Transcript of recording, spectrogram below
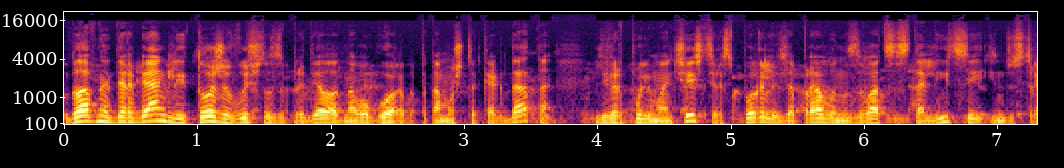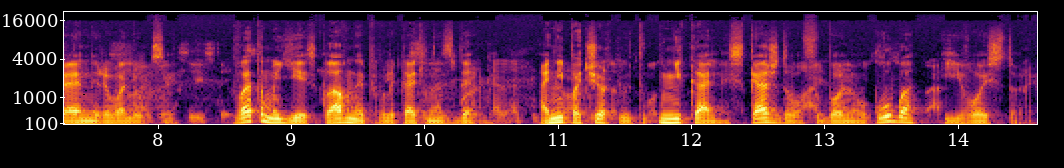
Главное дерби Англии тоже вышло за пределы одного города, потому что когда-то Ливерпуль и Манчестер спорили за право называться столицей индустриальной революции. В этом и есть главная привлекательность дерби. Они подчеркивают уникальность каждого футбольного клуба и его истории.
